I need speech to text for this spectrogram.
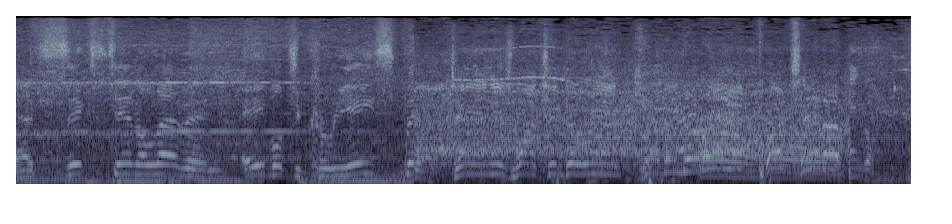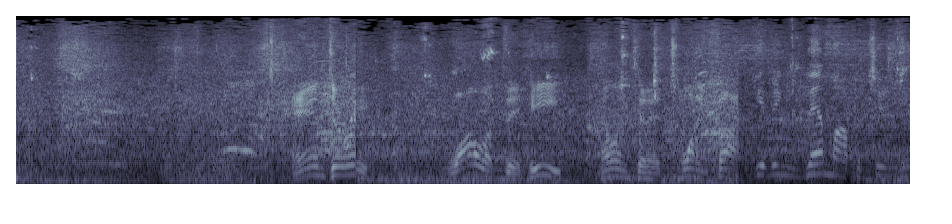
at 6'10", 11, able to create space. Deng is watching Durant. Kevin Durant puts it up. And Durant wallop the Heat. Ellington at 25. giving them opportunities.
